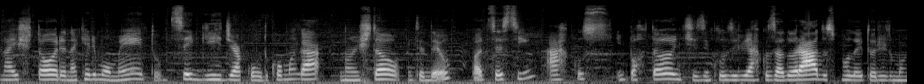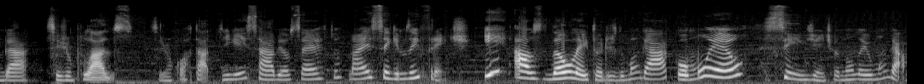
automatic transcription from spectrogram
na história naquele momento, seguir de acordo com o mangá, não estão, entendeu? Pode ser sim arcos importantes, inclusive arcos adorados por leitores do mangá, sejam pulados sejam cortados. Ninguém sabe ao certo, mas seguimos em frente. E aos não leitores do mangá, como eu, sim, gente, eu não leio mangá.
